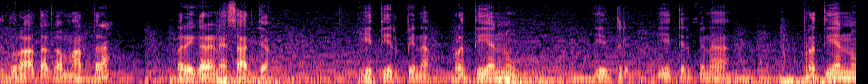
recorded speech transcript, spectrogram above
ಎದುರಾದಾಗ ಮಾತ್ರ ಪರಿಗಣನೆ ಸಾಧ್ಯ. ಈ ತೀರ್ಪಿನ ಪ್ರತಿಯನ್ನು, ಈ ತ್ರಿ, ಈ ತೀರ್ಪಿನ ಪ್ರತಿಯನ್ನು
